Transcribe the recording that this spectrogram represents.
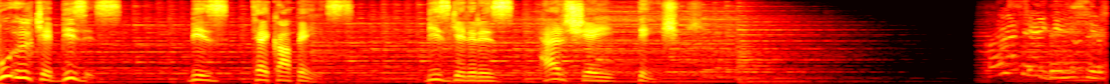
Bu ülke biziz. Biz TKP'yiz. Biz geliriz, her şey değişir. Her şey değişir.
